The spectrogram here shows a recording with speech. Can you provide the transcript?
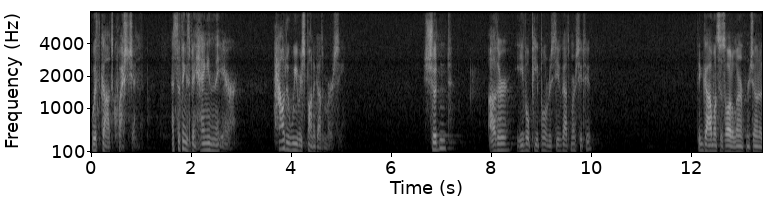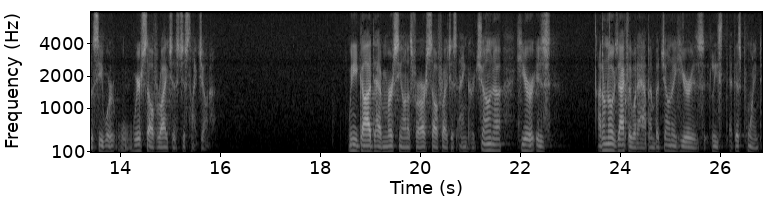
with God's question. That's the thing that's been hanging in the air. How do we respond to God's mercy? Shouldn't other evil people receive God's mercy too? I think God wants us all to learn from Jonah to see we're, we're self righteous just like Jonah. We need God to have mercy on us for our self righteous anger. Jonah here is, I don't know exactly what happened, but Jonah here is, at least at this point,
